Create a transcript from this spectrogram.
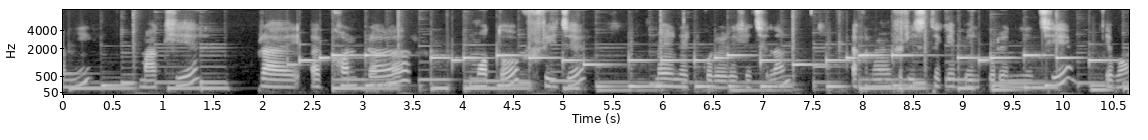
আমি মাখিয়ে প্রায় এক ঘণ্টার মতো ফ্রিজে ম্যারিনেট করে রেখেছিলাম। এখন আমি ফ্রিজ থেকে বের করে নিয়েছি এবং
